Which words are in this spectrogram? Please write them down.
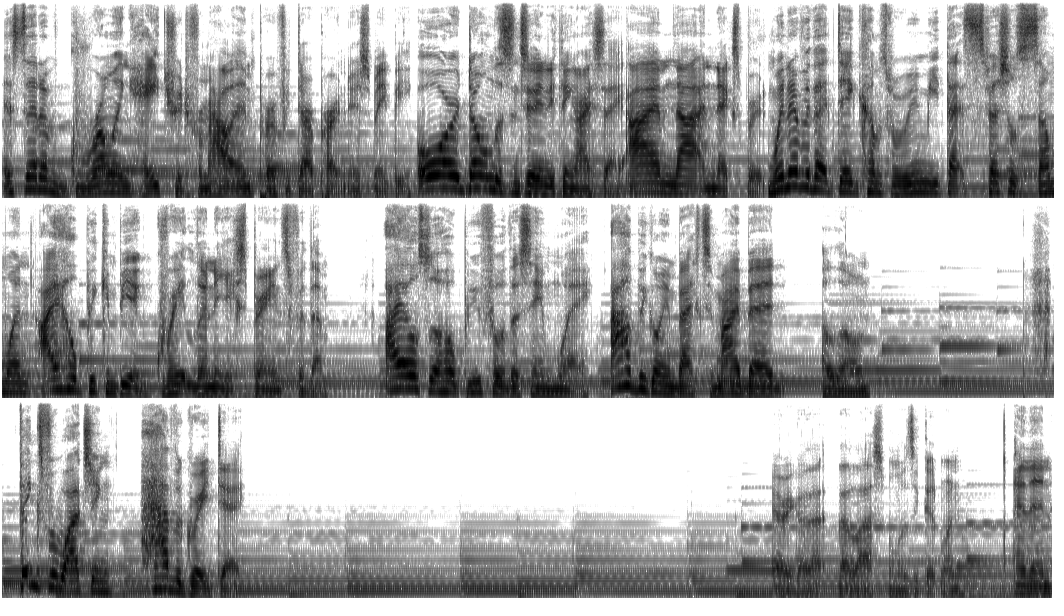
instead of growing hatred from how imperfect our partners may be. Or don't listen to anything I say. I'm not an expert. Whenever that day comes where we meet that special someone, I hope we can be a great learning experience for them. I also hope you feel the same way. I'll be going back to my bed alone Thanks for watching. Have a great day. There we go. That, that last one was a good one. And then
